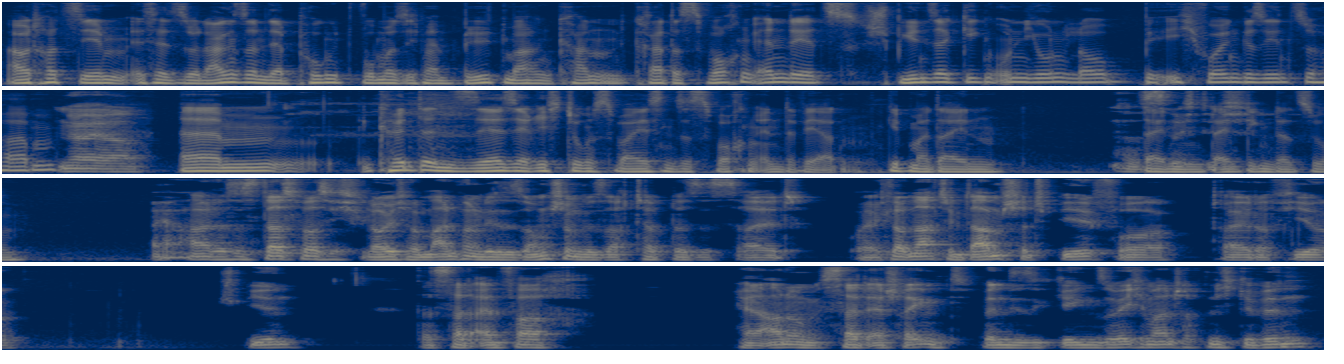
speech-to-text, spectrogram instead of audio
aber trotzdem ist jetzt so langsam der Punkt, wo man sich mal ein Bild machen kann. Und gerade das Wochenende, jetzt spielen sie ja gegen Union, glaube ich, vorhin gesehen zu haben. Ja, ja. Ähm, könnte ein sehr, sehr richtungsweisendes Wochenende werden. Gib mal dein, dein, dein Ding dazu. Ja, das ist das, was ich, glaube ich, am Anfang der Saison schon gesagt habe. Das ist halt, oder ich glaube nach dem Darmstadt-Spiel vor drei oder vier Spielen, das ist halt einfach, keine Ahnung, ist halt erschreckend, wenn die gegen so welche Mannschaft nicht gewinnen.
